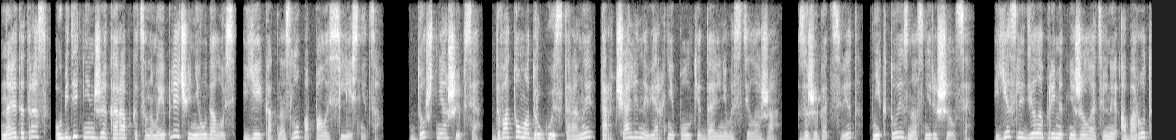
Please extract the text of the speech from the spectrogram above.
На этот раз убедить ниндже карабкаться на мои плечи не удалось, ей, как назло, попалась лестница. Дождь не ошибся, два тома другой стороны торчали на верхней полке дальнего стеллажа. Зажигать свет никто из нас не решился, если дело примет нежелательный оборот,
